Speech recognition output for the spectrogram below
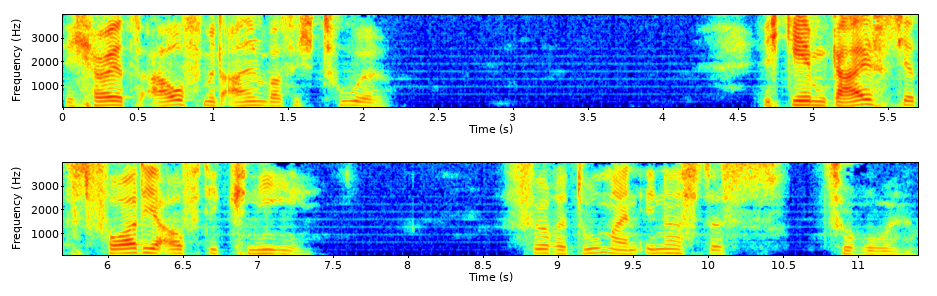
Ich höre jetzt auf mit allem, was ich tue. Ich gehe im Geist jetzt vor dir auf die Knie. Führe du mein Innerstes zur Ruhe.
